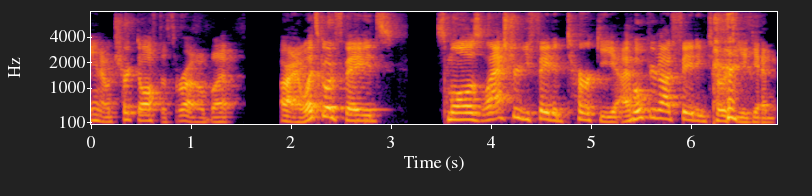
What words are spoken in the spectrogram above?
you know tricked off the throw. But all right, let's go to fades. Smalls, last year you faded Turkey. I hope you're not fading Turkey again.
